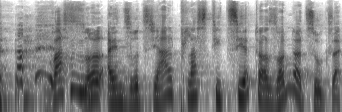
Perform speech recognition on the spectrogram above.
was soll ein sozial plastizierter Sonderzug sein?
